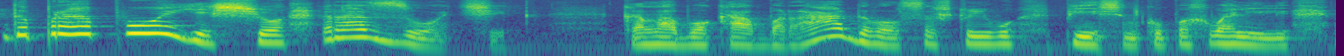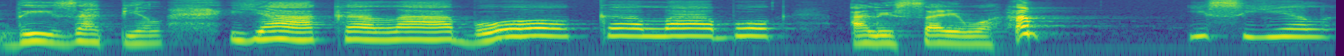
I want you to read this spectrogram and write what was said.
да пропой еще разочек». Колобок обрадовался, что его песенку похвалили, да и запел «Я колобок, колобок», а лиса его «хам» и съела.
